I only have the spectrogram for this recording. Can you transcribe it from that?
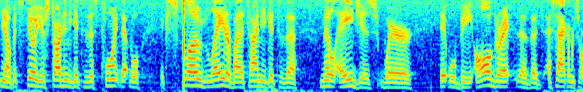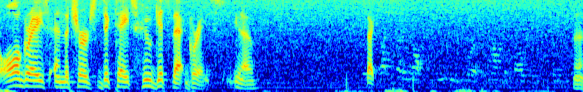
You know, but still you're starting to get to this point that will explode later by the time you get to the Middle Ages where it will be all grace, the, the sacraments are all grace and the church dictates who gets that grace, you know. That, uh-huh.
